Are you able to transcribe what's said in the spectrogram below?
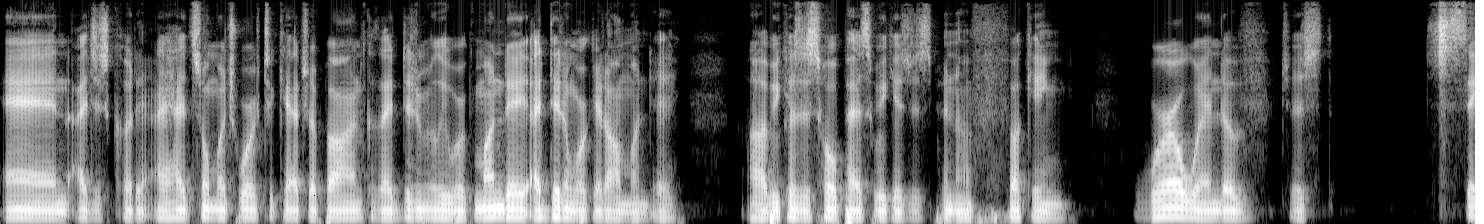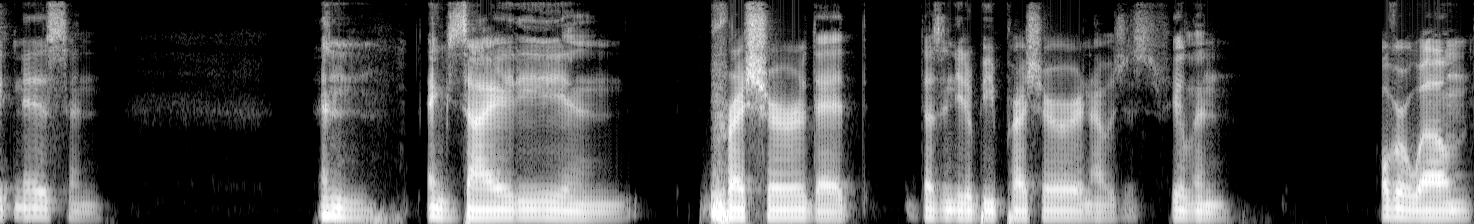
and I just couldn't. I had so much work to catch up on because I didn't really work Monday. I didn't work at all Monday. Uh, because this whole past week has just been a fucking whirlwind of just sickness and and anxiety and pressure that doesn't need to be pressure and i was just feeling overwhelmed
